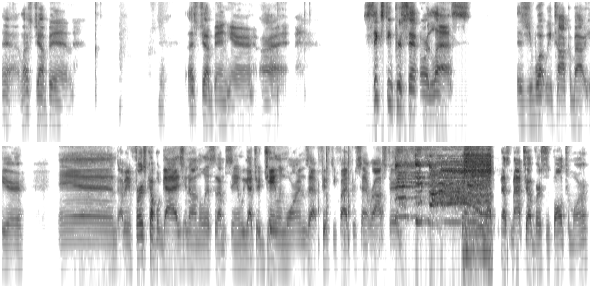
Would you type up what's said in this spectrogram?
Yeah, let's jump in. Let's jump in here. All right. 60% or less is what we talk about here. And I mean, first couple guys, you know, on the list that I'm seeing, we got your Jaylen Warrens at 55% roster. Not the best matchup versus Baltimore.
